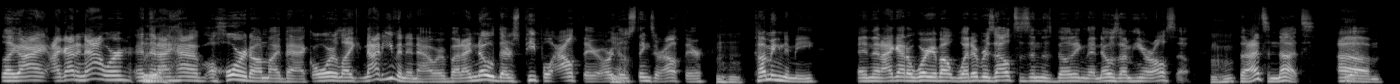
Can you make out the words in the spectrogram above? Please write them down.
like I I got an hour, and then I have a horde on my back, or like not even an hour, but I know there's people out there, or Yeah. those things are out there Mhm. coming to me, and then I got to worry about whatever else is in this building that knows I'm here also. Mhm. So that's nuts. Yeah. Um,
